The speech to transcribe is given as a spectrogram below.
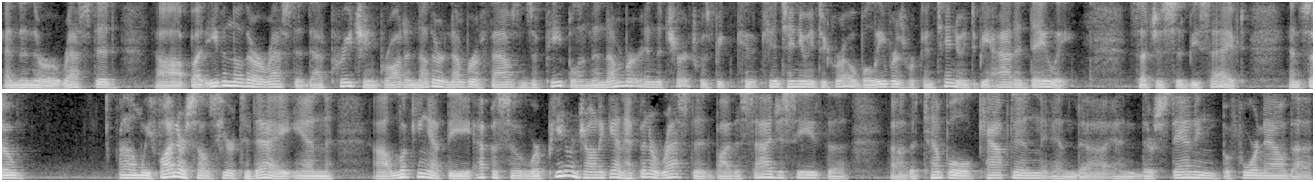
and then they're arrested. Uh, but even though they're arrested, that preaching brought another number of thousands of people, and the number in the church was be- continuing to grow. Believers were continuing to be added daily, such as should be saved. And so um, we find ourselves here today in uh, looking at the episode where Peter and John again have been arrested by the Sadducees, the uh, the temple captain, and uh, and they're standing before now the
